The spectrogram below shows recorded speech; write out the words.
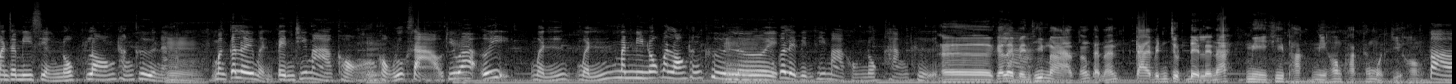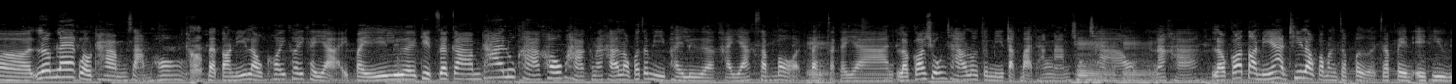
มันจะมีเสียงนกร้องทั้งคืนนะอืม มันก็เลยเหมือนเป็นที่มาของอืมของลูกสาวที่ว่า เอ้ย เหมือนเหมือนมันมีนกมาร้องทั้งคืนอืม เลย ก็เลยเป็นที่มาของนกค้างคืน เออ ก็เลยค่ะเป็นที่มาตั้งแต่นั้นกลายเป็นจุดเด่นเลยนะ มีที่พัก มีห้องพักทั้งหมดกี่ห้อง ต่อเริ่มแรกเราทำสามห้อง ครับแต่ตอนนี้เราค่อยๆ ขยายไปเรื่อยๆ กิจกรรมถ้าลูกค้าเข้าพักนะคะ เราก็จะมีพายเรือคายักซับบอร์ดอืมปั่นจักรยาน แล้วก็ช่วงเช้าเราจะมีตักบาตรทางน้ำช่วงเช้าอืมนะคะ แล้วก็ตอนนี้ที่เรากำลังจะเปิดจะเป็น ATV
